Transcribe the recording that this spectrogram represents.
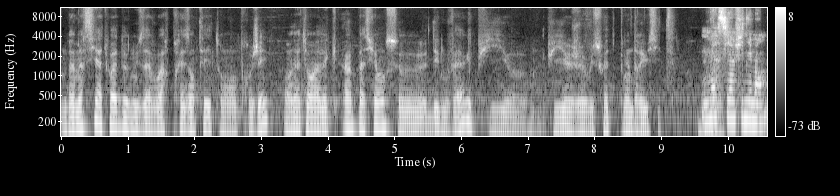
Ben, merci à toi de nous avoir présenté ton projet. On attend avec impatience euh, des nouvelles et puis, euh, puis euh, je vous souhaite plein de réussite. Merci infiniment.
